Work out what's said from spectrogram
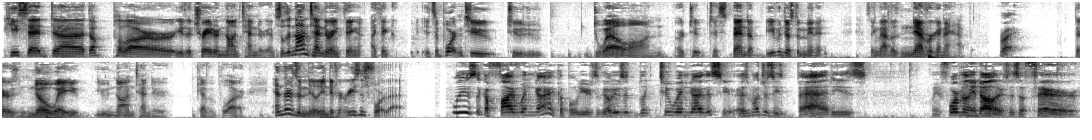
He said uh, dump Pillar or either trade or non-tender him. So the non-tendering thing, I think it's important to to dwell on or to to spend a, even just a minute saying that is never going to happen. Right. There's no way you, you non-tender Kevin Pillar. And there's a million different reasons for that. Well, he was like a five win guy a couple of years ago. He was a like two win guy this year. As much as he's bad, he's. I mean, four million dollars is a fair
